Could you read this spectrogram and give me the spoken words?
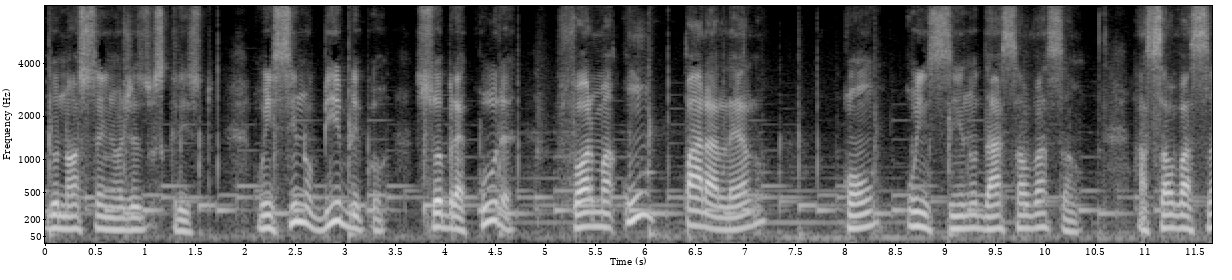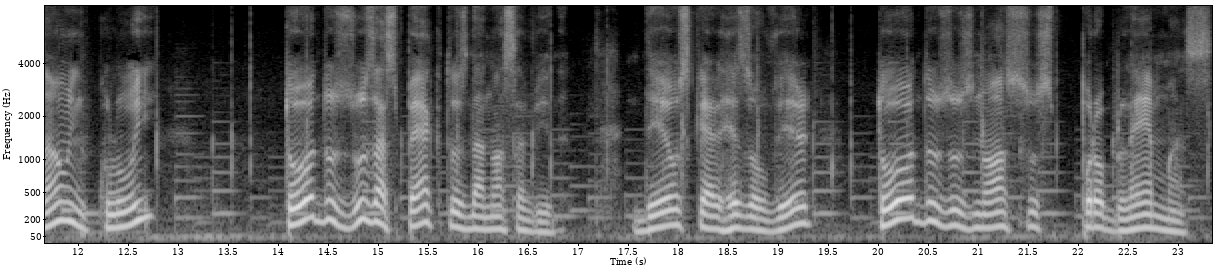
do nosso Senhor Jesus Cristo. O ensino bíblico sobre a cura forma um paralelo com o ensino da salvação. A salvação inclui todos os aspectos da nossa vida. Deus quer resolver todos os nossos problemas,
